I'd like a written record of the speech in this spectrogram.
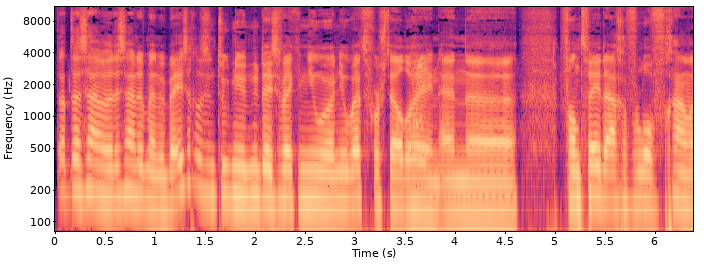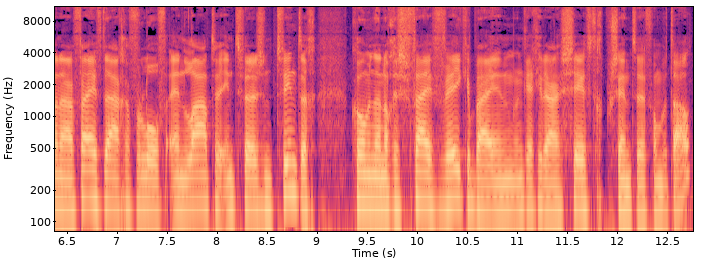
dat, daar, zijn we, daar zijn we mee bezig. Er is natuurlijk nu, nu deze week een nieuw, nieuw wetsvoorstel doorheen. En eh, van twee dagen verlof gaan we naar vijf dagen verlof. En later in 2020 komen er nog eens vijf weken bij. En dan krijg je daar 70% van betaald.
